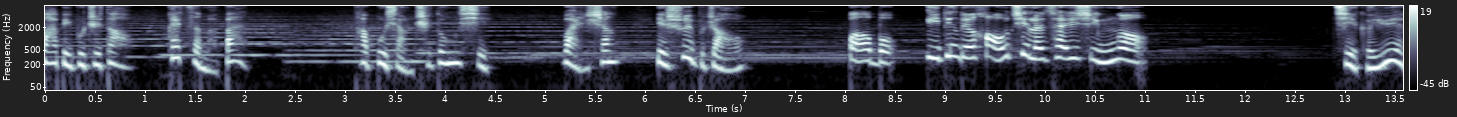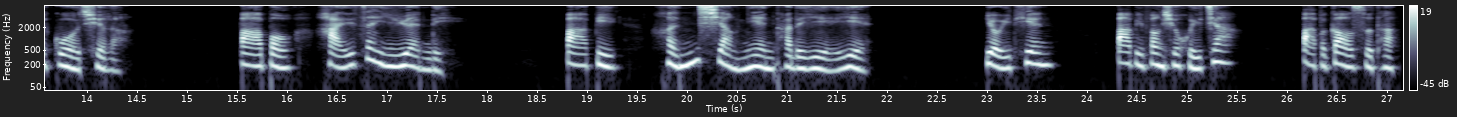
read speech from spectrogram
芭比不知道该怎么办，他不想吃东西，晚上也睡不着。爸爸一定得好起来才行啊！几个月过去了，巴布还在医院里。芭比很想念他的爷爷。有一天，芭比放学回家，爸爸告诉他，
